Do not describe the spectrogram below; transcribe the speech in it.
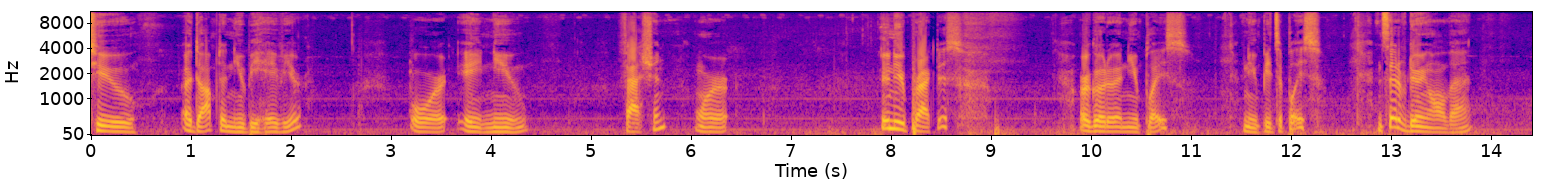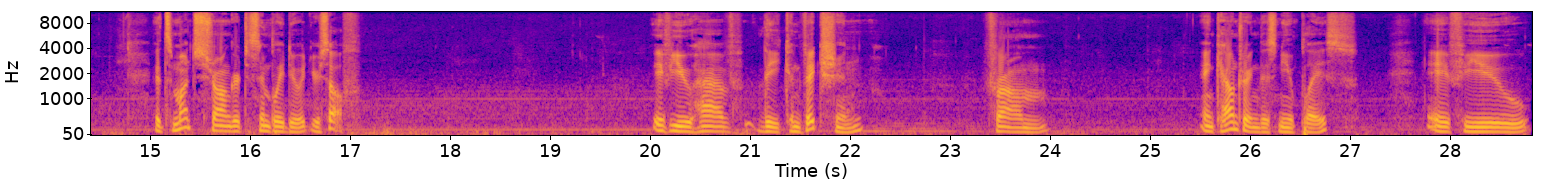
to adopt a new behavior, or a new fashion or a new practice or go to a new place, a new pizza place. Instead of doing all that, it's much stronger to simply do it yourself. If you have the conviction from encountering this new place, if you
